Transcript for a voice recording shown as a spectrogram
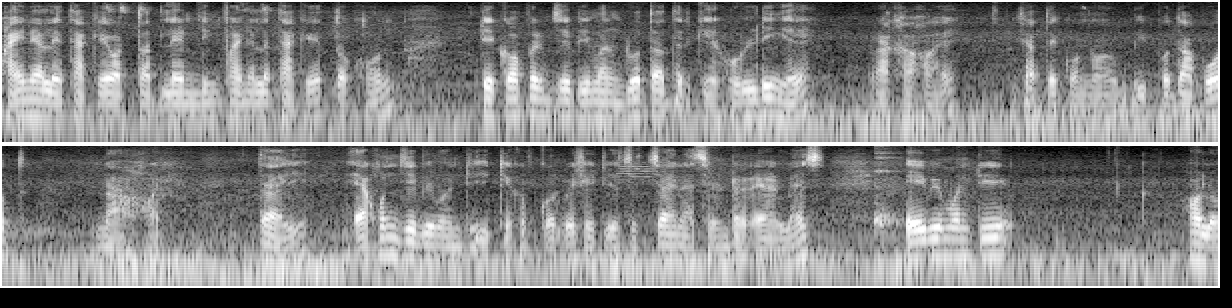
ফাইনালে থাকে, অর্থাৎ ল্যান্ডিং ফাইনালে থাকে, তখন টেক অফের যে বিমানগুলো তাদেরকে হোল্ডিংয়ে রাখা হয়, যাতে কোনো বিপদ আপদ না হয়। তাই, এখন যে বিমানটি টেক অফ করবে, সেটি হচ্ছে চায়না সেন্ট্রাল এয়ারলাইন্স এই বিমানটি হলো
